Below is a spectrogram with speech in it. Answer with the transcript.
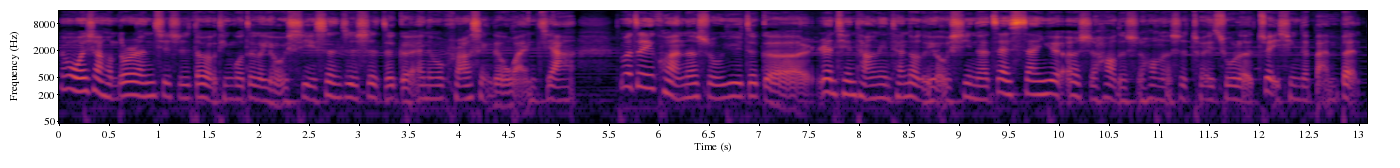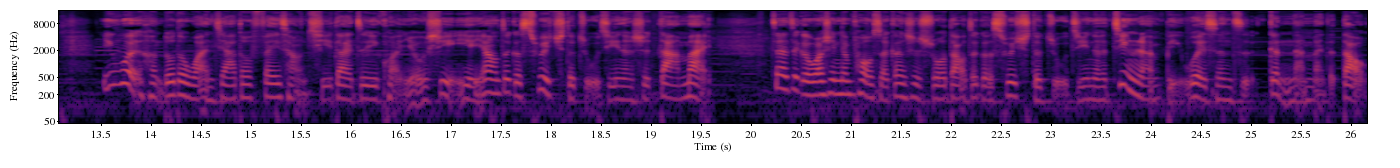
那么我想很多人其实都有听过这个游戏，甚至是这个 Animal Crossing 的玩家。那么这一款呢，属于这个任天堂 Nintendo 的游戏呢，在三月二十号的时候呢，是推出了最新的版本。因为很多的玩家都非常期待这一款游戏，也让这个 Switch 的主机呢是大卖。在这个 Washington Post 更是说到，这个 Switch 的主机呢，竟然比卫生纸更难买得到。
